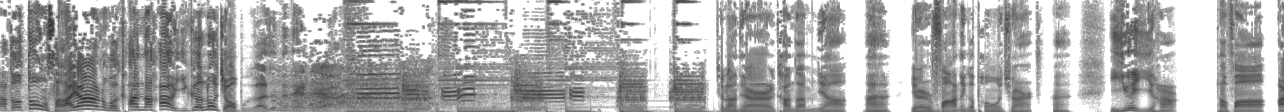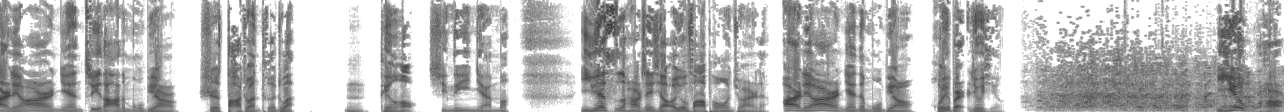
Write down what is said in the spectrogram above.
那都冻啥样了？我看那还有一个露脚脖子呢，那是。这两天看咱们家，哎，有人发那个朋友圈，嗯，一月一号，他发二零二二年最大的目标是大赚特赚，嗯，挺好，新的一年嘛。一月四号，这小子又发朋友圈了。二零二二年的目标回本就行。一月五号，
